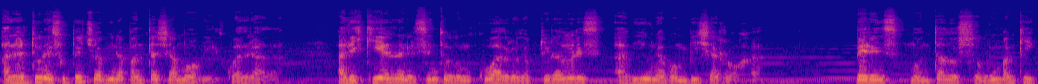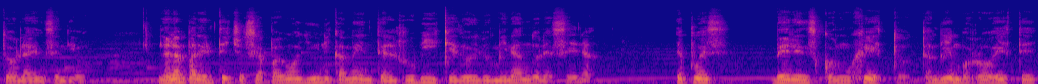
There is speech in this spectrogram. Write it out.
A la altura de su pecho había una pantalla móvil cuadrada. A la izquierda, en el centro de un cuadro de obturadores, había una bombilla roja. Pérez, montado sobre un banquito, la encendió. La lámpara del techo se apagó y únicamente el rubí quedó iluminando la escena. Después, Berens con un gesto también borró este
